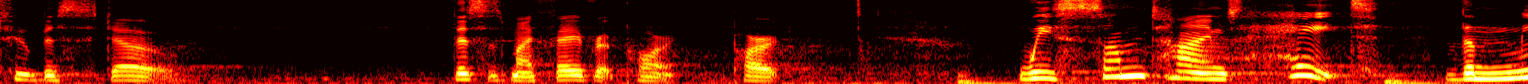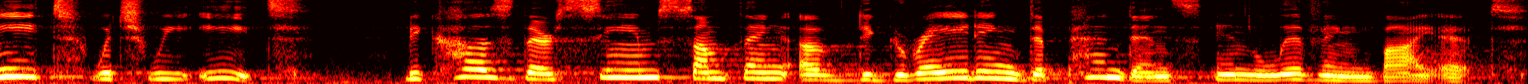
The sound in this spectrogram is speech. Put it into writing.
to bestow. This is my favorite part. part. We sometimes hate the meat which we eat because there seems something of degrading dependence in living by it.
